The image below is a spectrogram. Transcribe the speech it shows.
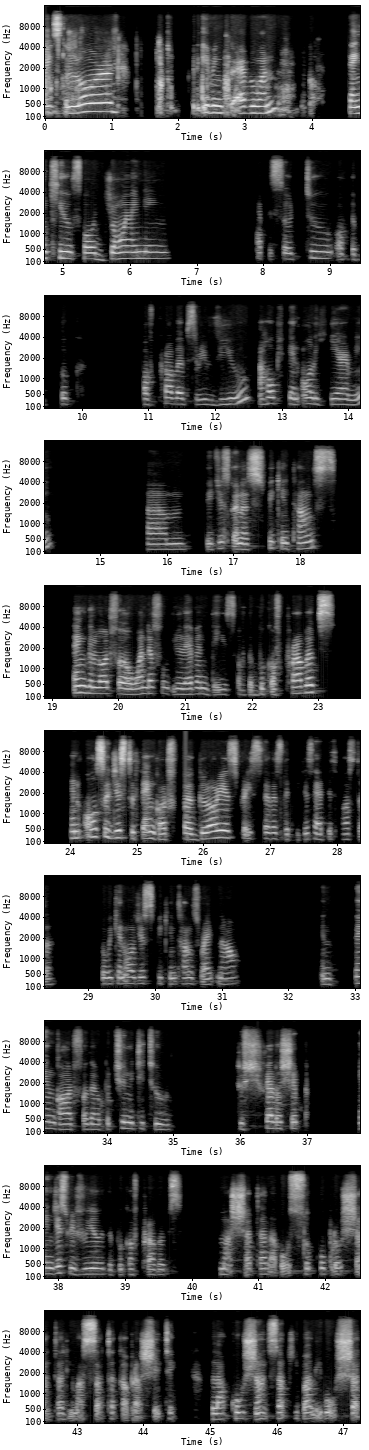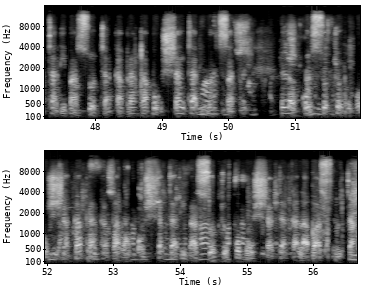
Praise the Lord. Good evening to everyone. Thank you for joining episode two of the book of Proverbs review. I hope you can all hear me. Um, we're just going to speak in tongues. Thank the Lord for a wonderful 11 days of the book of Proverbs. And also just to thank God for a glorious praise service that we just had this Pastor. So we can all just speak in tongues right now and thank God for the opportunity to, to fellowship and just review the book of Proverbs. Loko soto robo shaka braka pala ko shata liba soto kobo shata kalaba sunta.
